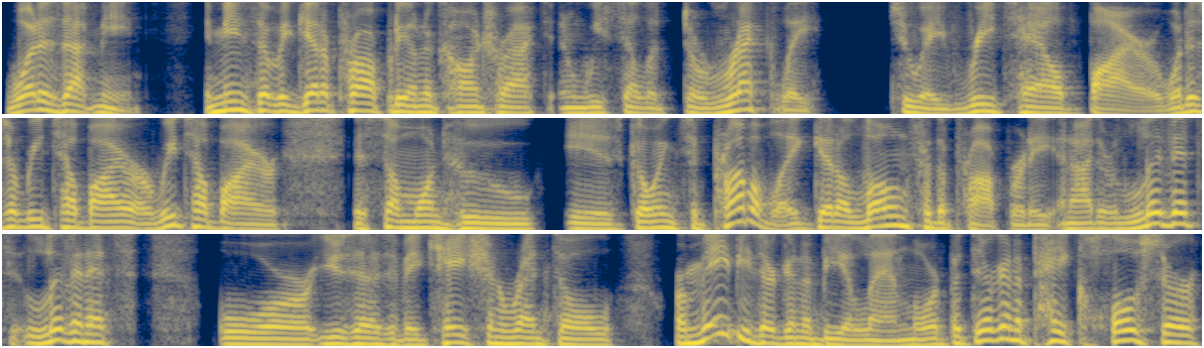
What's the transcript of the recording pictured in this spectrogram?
What does that mean? It means that we get a property under contract and we sell it directly to a retail buyer. What is a retail buyer? A retail buyer is someone who is going to probably get a loan for the property and either live it, live in it, or use it as a vacation rental, or maybe they're going to be a landlord, but they're going to pay closer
